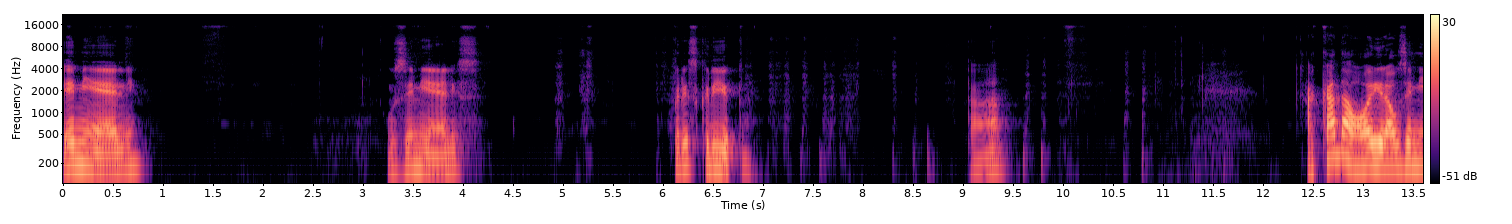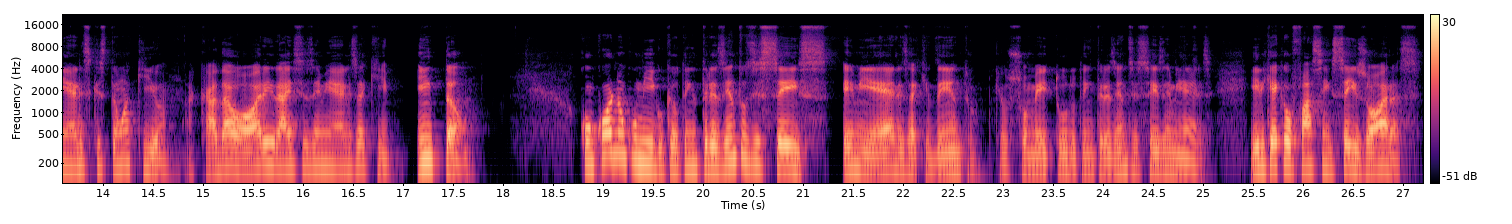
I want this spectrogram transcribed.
ml os ml prescrito, tá? A cada hora irá os ml que estão aqui, ó. A cada hora irá esses ml aqui. Então, concordam comigo que eu tenho 306 ml aqui dentro, que eu somei tudo, tem 306 ml. E ele quer que eu faça em 6 horas.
